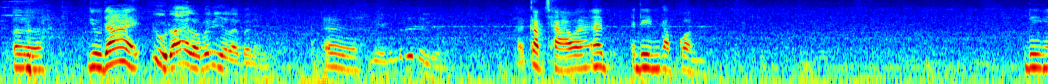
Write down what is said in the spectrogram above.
ๆ เออ อยู่ได้ อยู่ได้เราไม่มีอะไรไปไหนเออ เรียนก็ไม่ได้ไปเรียนให้กลับเช้าให้ไอ้ดีนกลับก่อน ดีไง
